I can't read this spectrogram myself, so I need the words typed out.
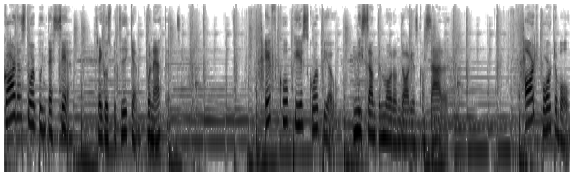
Gardenstore.se Trädgårdsbutiken på nätet. FKP Scorpio. Missa inte morgondagens konserter. Art Portable,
